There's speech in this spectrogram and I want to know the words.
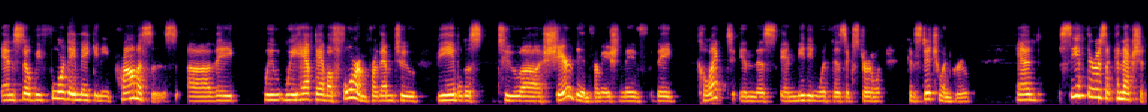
And so before they make any promises, uh, they we, we have to have a forum for them to be able to, to uh, share the information they've they collect in this in meeting with this external constituent group and see if there is a connection.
